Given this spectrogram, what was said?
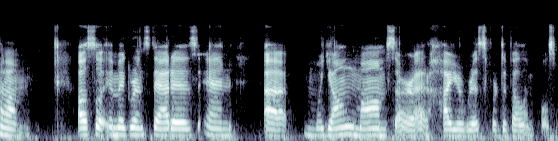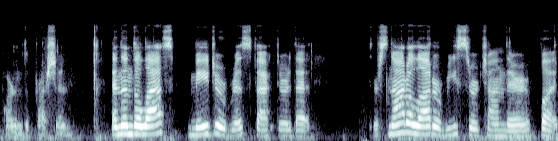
Um, also immigrant status and uh, young moms are at higher risk for developing postpartum depression. And then the last major risk factor that there's not a lot of research on there, but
